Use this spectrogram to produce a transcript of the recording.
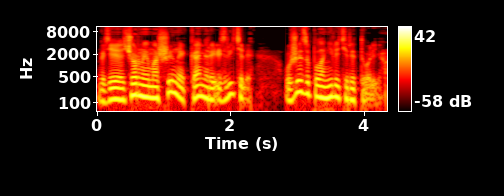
где черные машины, камеры и зрители уже заполонили территорию.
